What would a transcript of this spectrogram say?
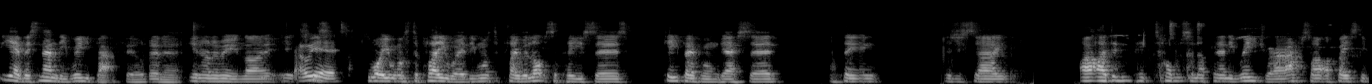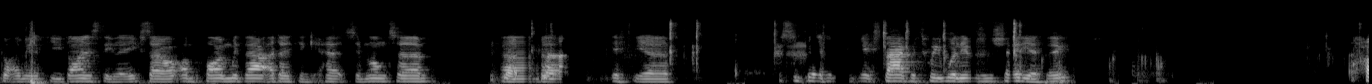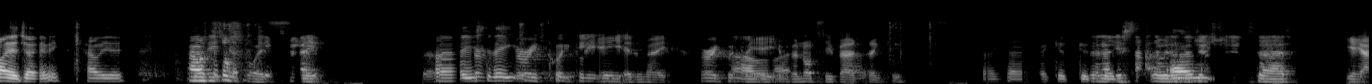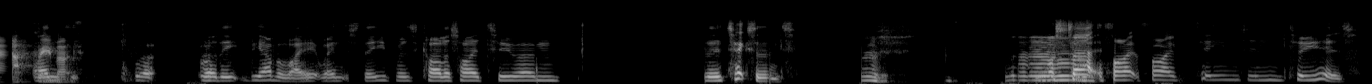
Yeah, but it's an Andy Reid backfield, isn't it? You know what I mean? Like, it's, Oh, yeah. it's what he wants to play with. He wants to play with lots of pieces, keep everyone guessing. I think, as you say, I, I didn't pick Thompson up in any redrafts. I, I've basically got him in a few dynasty leagues, so I'm fine with that. I don't think it hurts him long term. No, Uh, but if you, it's a bit of a mixed bag between Williams and Shady, I think. Hiya, Jamie. How are you? How's the Hey, sausage, boys. mate? Uh, you still very, eating? very quickly eaten, mate. Very quickly Oh, eaten, right. but not too bad, thank you. Okay, good, good, Then you sat there with Um, indigestion instead. Yeah, pretty And- much. Well, well, the the other way it went, Steve, was Carlos Hyde to um the Texans. What's that? Five five teams in two years.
